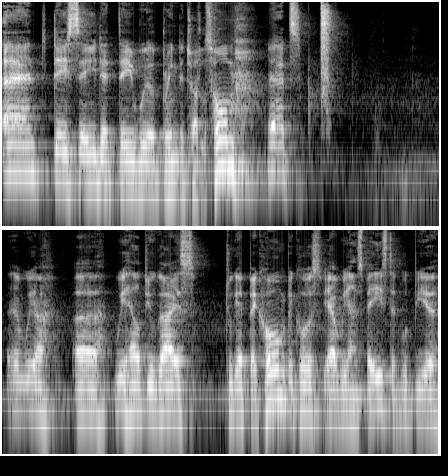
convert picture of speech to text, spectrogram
and they say that they will bring the turtles home. That's uh, we are uh, we help you guys to get back home because yeah we are in space. That would be a,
